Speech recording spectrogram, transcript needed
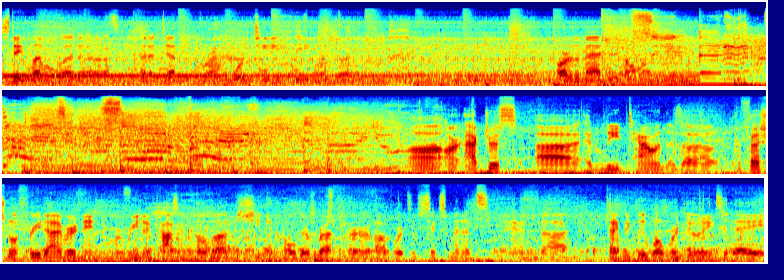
stay level at a, at a depth of around 14 feet or so. Part of the magic. Uh, our actress uh, and lead talent is a professional freediver named Marina Kazankova. She can hold her breath for upwards of six minutes, and uh, technically, what we're doing today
